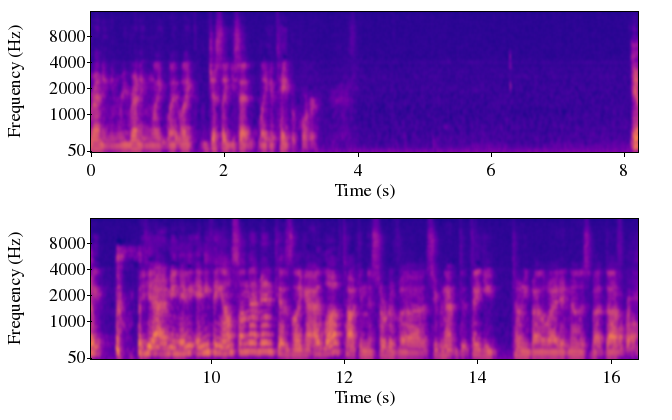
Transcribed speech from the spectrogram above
rerunning and rerunning like like like just like you said, like a tape recorder. Yep. Any- yeah, I mean, any anything else on that, man? Because like I, I love talking this sort of uh, supernatural. Thank you, Tony. By the way, I didn't know this about No Duff problem.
